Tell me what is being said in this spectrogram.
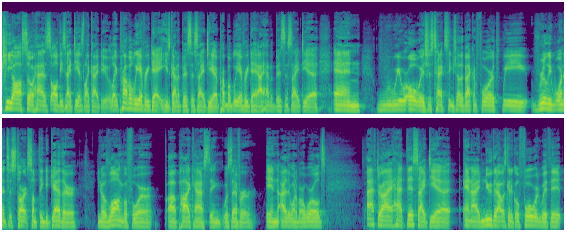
he also has all these ideas like I do. Like probably every day he's got a business idea. Probably every day I have a business idea. And we were always just texting each other back and forth. We really wanted to start something together, you know, long before uh, podcasting was ever in either one of our worlds. After I had this idea and I knew that I was going to go forward with it,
